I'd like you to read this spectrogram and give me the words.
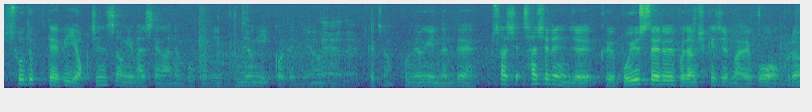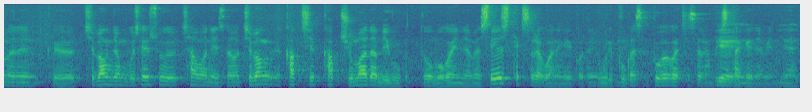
소득 대비 역진성이 발생하는 부분이 분명히 있거든요. 네, 네. 그렇죠? 분명히 있는데 사실 사실은 이제 그 보유세를 부담시키지 말고 그러면은 그 지방 정부 세수 차원에서 지방 각집각 주마다 미국도 뭐가 있냐면 세일스 텍스라고 하는 게 있거든요. 우리 부가 부가가치세랑 비슷한 예, 개념인데 예.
